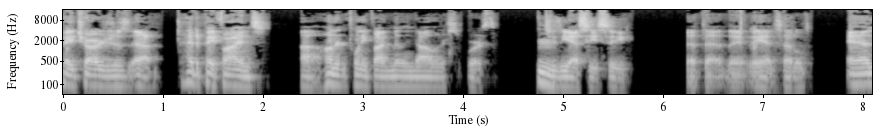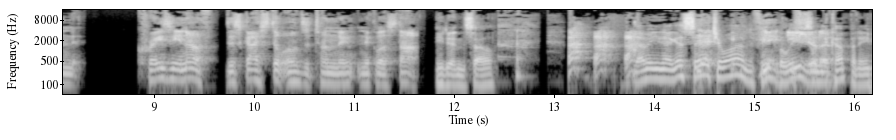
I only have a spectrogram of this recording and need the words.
pay charges, uh, had to pay fines, uh, 125 million dollars worth to Hmm. the SEC that uh, they they had settled. And crazy enough, this guy still owns a ton of Nikola stock. He didn't sell. I mean, I guess say what you want. If he He believes in the company,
